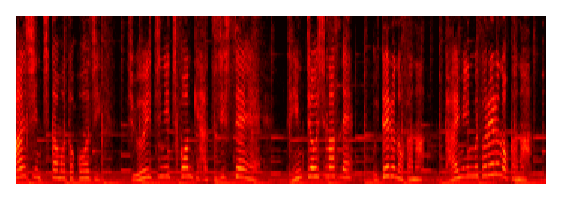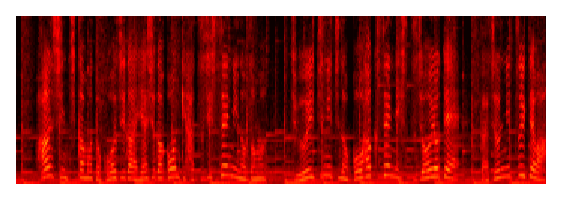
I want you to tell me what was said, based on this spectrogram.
阪神近本浩二11日今季初実戦へ。緊張しますね。打てるのかな？タイミング取れるのかな？阪神近本浩二が野手が今季初実戦に臨む11日の紅白戦に出場予定。打順については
